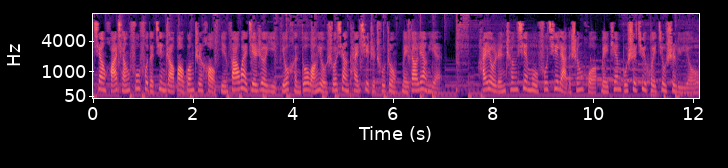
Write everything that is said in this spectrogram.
向华强夫妇的近照曝光之后，引发外界热议，有很多网友说向太气质出众，美到亮眼。还有人称羡慕夫妻俩的生活，每天不是聚会就是旅游。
